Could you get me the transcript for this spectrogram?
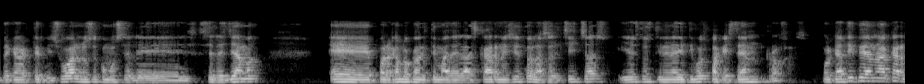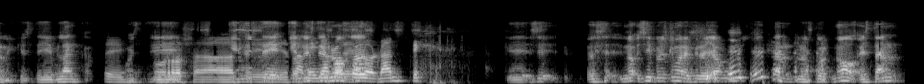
de carácter visual, no sé cómo se les, se les llama, eh, por ejemplo, con el tema de las carnes y esto, las salchichas, y estos tienen aditivos para que estén rojas. Porque a ti te dan una carne que esté blanca. Sí, pues, o rosa. Que este, colorante. sí, sí, pero es que me refiero, ya algunos no, están,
